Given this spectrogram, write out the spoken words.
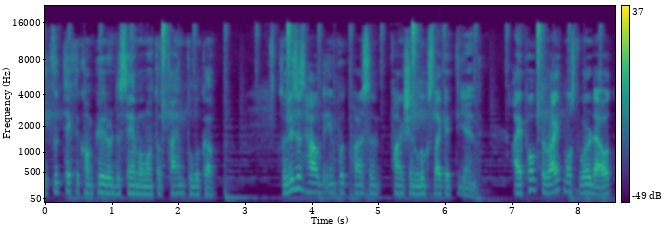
it would take the computer the same amount of time to look up. So this is how the input function looks like at the end. I pop the rightmost word out,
